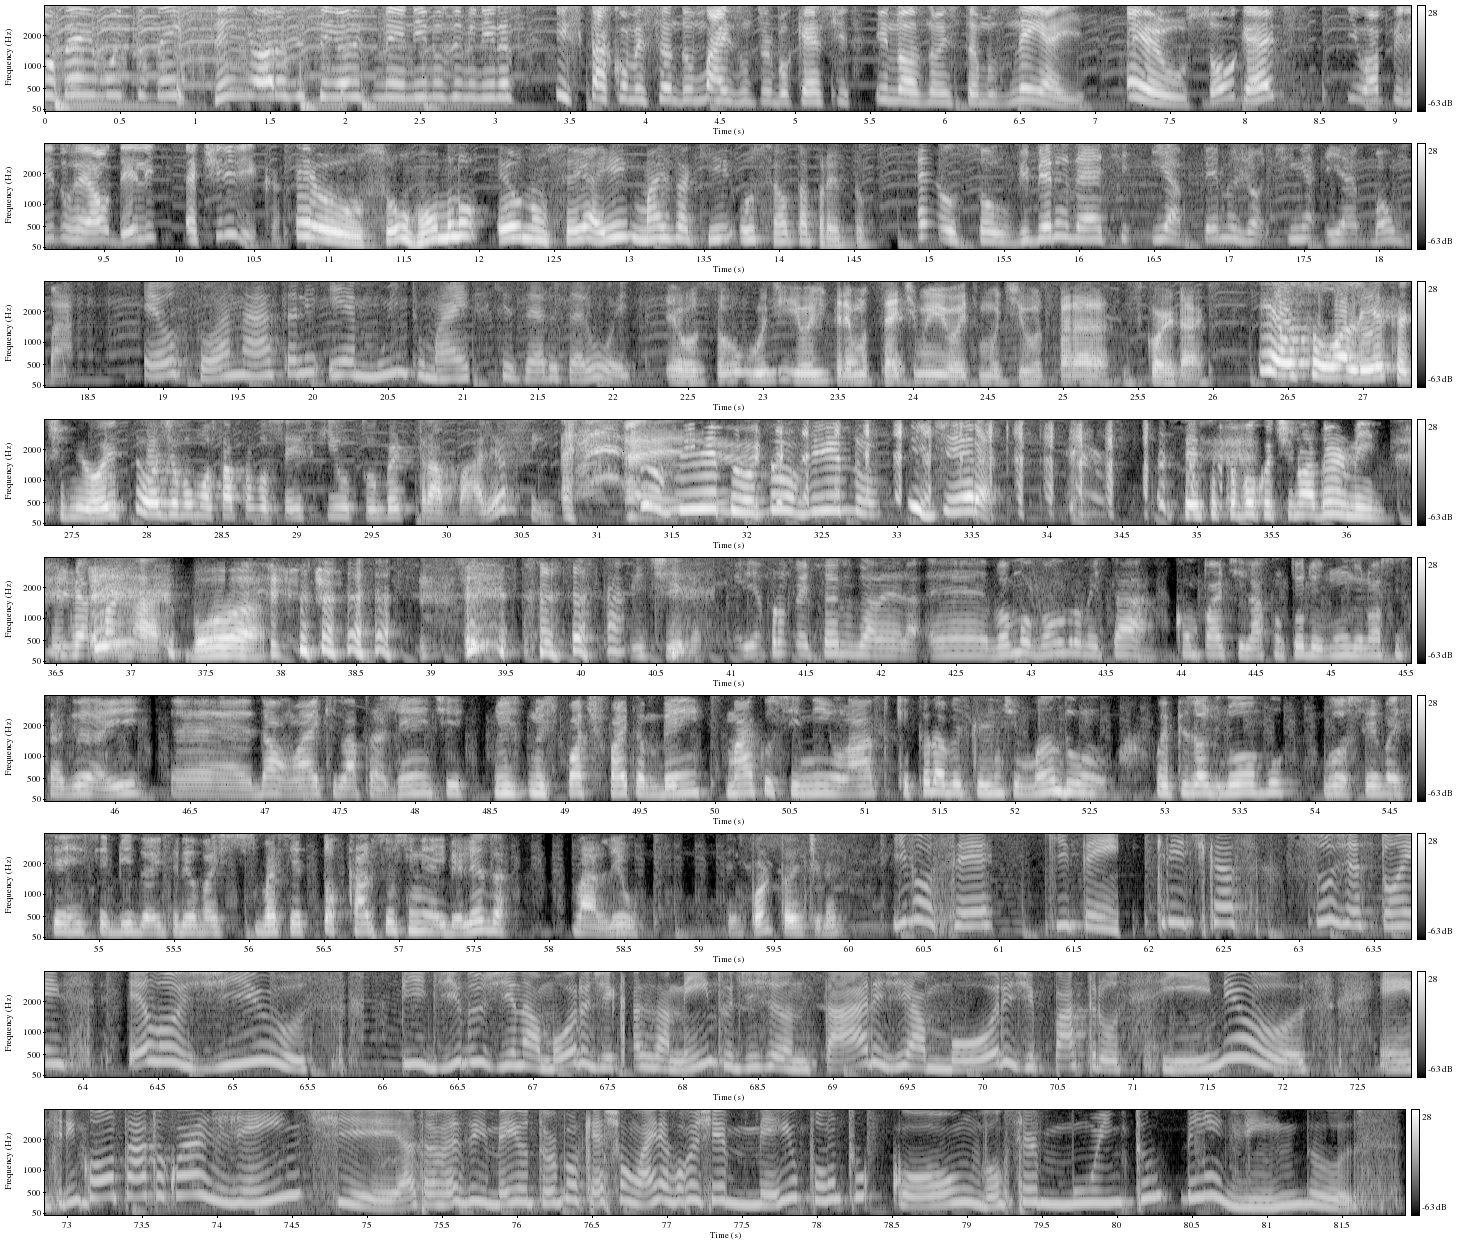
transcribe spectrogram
Muito bem, muito bem, senhoras e senhores, meninos e meninas, está começando mais um TurboCast e nós não estamos nem aí. Eu sou o Guedes e o apelido real dele é Tiririca. Eu sou o Rômulo, eu não sei aí, mas aqui o céu tá preto. Eu sou o Vi Benedetti e apenas Jotinha e é bombar. Eu sou a Nathalie e é muito mais que 008. Eu sou o Woody e hoje teremos 7008 motivos para discordar. E eu sou o Ale, 7008, e hoje eu vou mostrar pra vocês que youtuber trabalha assim. duvido, duvido, mentira. Não sei se é que eu vou continuar dormindo. Vocês me acordaram. Boa. Mentira. E aproveitando, galera, é, vamos, vamos aproveitar, compartilhar com todo mundo o nosso Instagram aí, é, dá um like lá pra gente, no, no, Spotify também, marca o sininho lá, porque toda vez que a gente manda um, um episódio novo, você vai ser recebido aí, entendeu? Vai, vai ser tocado o seu sininho aí, beleza? Valeu! É importante, né? E você que tem críticas, sugestões, elogios, pedidos de namoro, de casamento, de jantares, de amores, de patrocínios, entre em contato com a gente através do e-mail turbocastonline.gmail.com. Vão ser muito bem-vindos.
